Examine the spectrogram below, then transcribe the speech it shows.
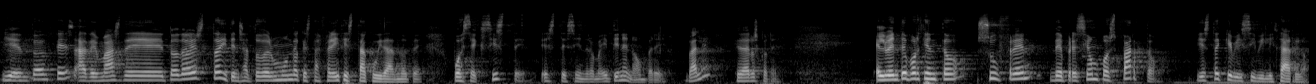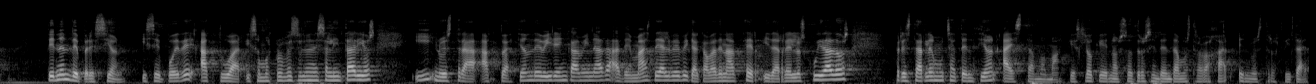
Y entonces, además de todo esto, y tienes a todo el mundo que está feliz y está cuidándote. Pues existe este síndrome y tiene nombre, ¿vale? Quedaros con él. El 20% sufren depresión posparto y esto hay que visibilizarlo tienen depresión y se puede actuar. Y somos profesionales sanitarios y nuestra actuación debe ir encaminada, además de al bebé que acaba de nacer y darle los cuidados, prestarle mucha atención a esta mamá, que es lo que nosotros intentamos trabajar en nuestro hospital.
